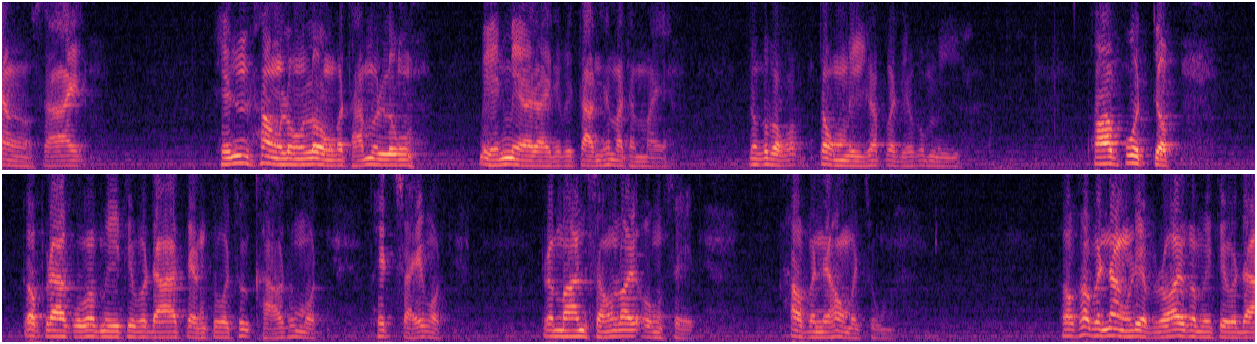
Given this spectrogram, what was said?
นั่งซ้าย เห็นห้องโล่งๆก็ถามว่าลุง ไม่เห็นมีอะไรนี่ไปตามฉันมาทำไมลุงก็บอกว่าต้องมีครับก็เดี๋ยวก็มี พอพูดจบ ก็ปรากฏว่ามีเทวดาแต่งตัวชุดขาวทั้งหมด เพชรใสหมด ประมาณสองร้อยองค์เศษ เข้าไปในห้องประชุม พอเข้าไปนั่งเรียบร้อยก็มีเทวดา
